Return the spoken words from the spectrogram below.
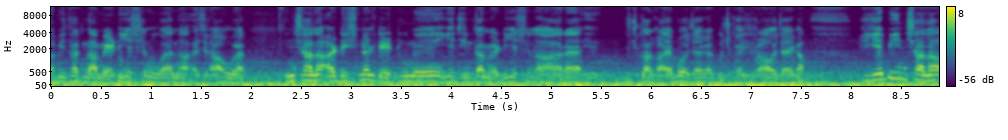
अभी तक ना मेडिएशन हुआ है, ना अजरा हुआ है। इनशाला एडिशनल डेटू में ये जिनका मेडिएशन आ रहा है कुछ का गायब हो जाएगा, कुछ का इजरा हो जाएगा। तो ये भी इनशाला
